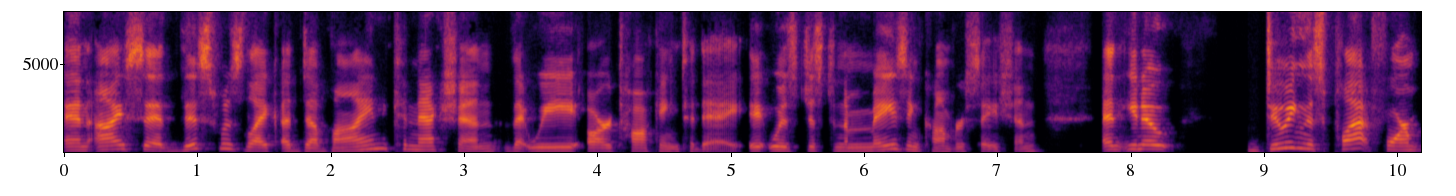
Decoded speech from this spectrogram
And I said, this was like a divine connection that we are talking today. It was just an amazing conversation. And, you know, doing this platform,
